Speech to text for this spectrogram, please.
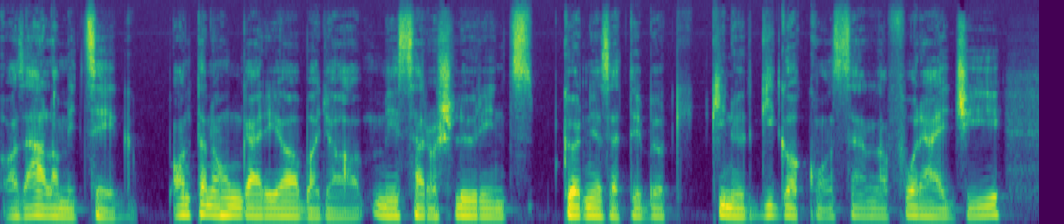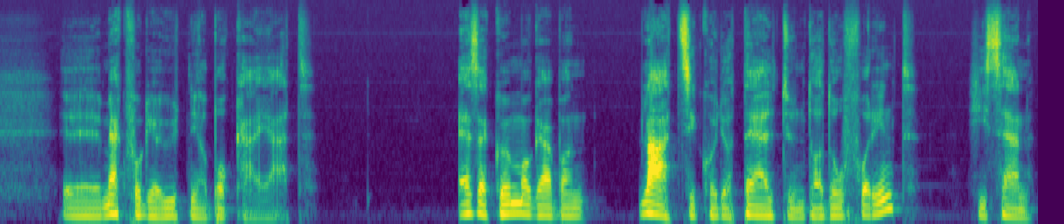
az állami cég Antena Hungária, vagy a Mészáros Lőrinc környezetéből kinőtt gigakonszern, a 4IG meg fogja ütni a bokáját. Ezek önmagában látszik, hogy ott eltűnt adóforint, hiszen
